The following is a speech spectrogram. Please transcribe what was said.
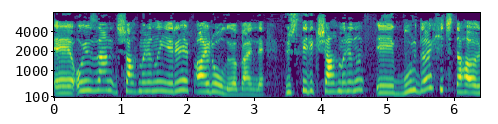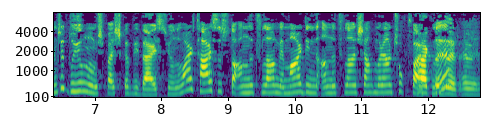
e, o yüzden Şahmaran'ın yeri hep ayrı oluyor bende. Üstelik Şahmaran'ın e, burada hiç daha önce duyulmamış başka bir versiyonu var. Tarsus'ta anlatılan ve Mardin'de anlatılan Şahmaran çok farklı. Farklıdır, evet.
